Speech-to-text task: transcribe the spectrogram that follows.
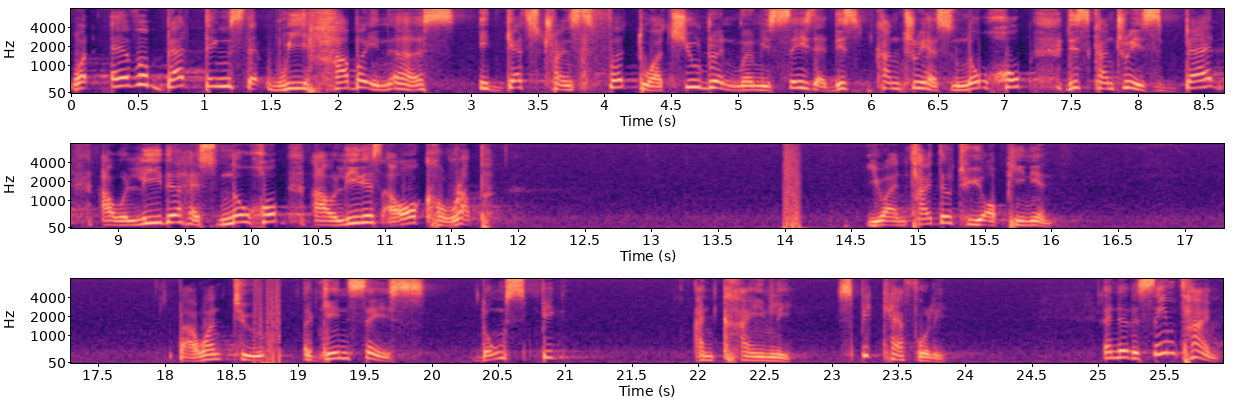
whatever bad things that we harbor in us, it gets transferred to our children when we say that this country has no hope, this country is bad, our leader has no hope, our leaders are all corrupt. You are entitled to your opinion. But I want to again say, don't speak unkindly. Speak carefully. And at the same time,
